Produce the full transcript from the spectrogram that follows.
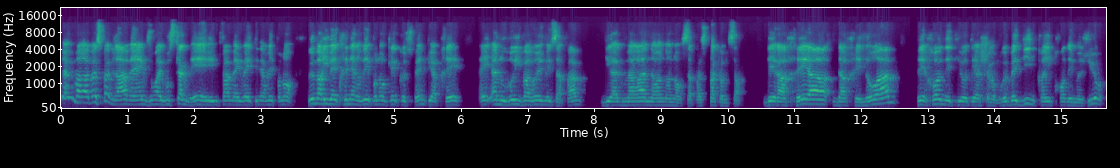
Agmara, bah, c'est pas grave, elles vont, elles vont se calmer. Une femme, elle va être énervée pendant, le mari va être énervé pendant quelques semaines, puis après, et à nouveau, il va aimer sa femme. Dit Agmara, non, non, non, ça passe pas comme ça. Le Beddin, quand il prend des mesures,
